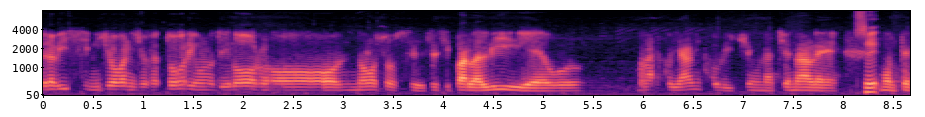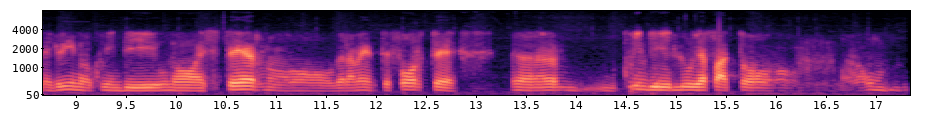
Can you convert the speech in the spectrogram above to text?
bravissimi giovani giocatori, uno di loro non lo so se, se si parla lì è Marco Jankovic, un nazionale sì. montenegrino, quindi uno esterno veramente forte, eh, quindi lui ha fatto un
